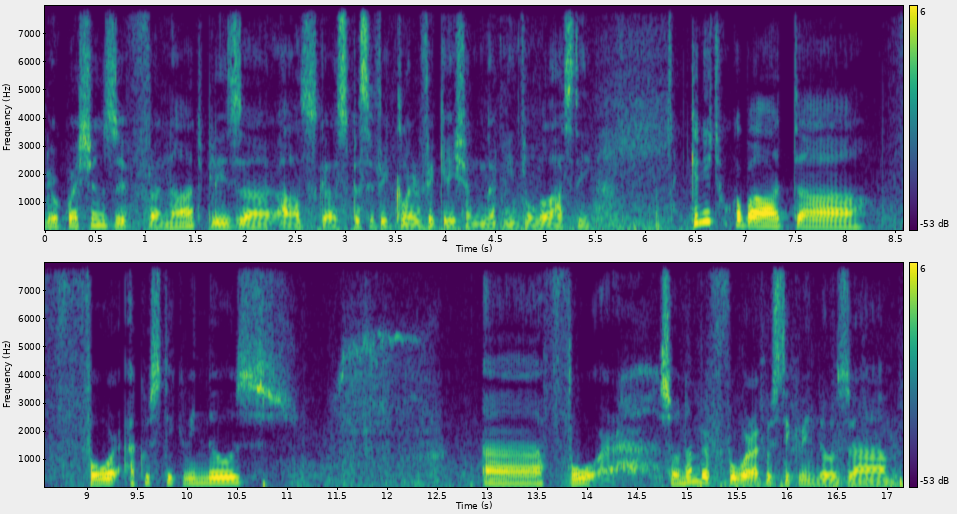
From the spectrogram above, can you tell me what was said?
your questions. If uh, not, please uh, ask a specific clarification that mean flow velocity. Can you talk about four acoustic windows? Four. So number four acoustic windows. Um,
